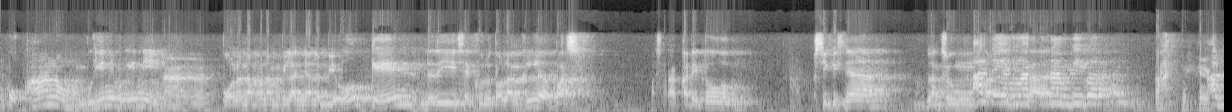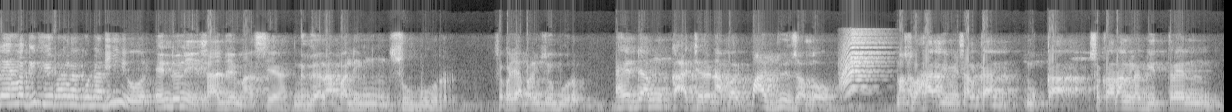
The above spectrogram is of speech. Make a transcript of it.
kok anu begini begini Nah. pola penampilannya lebih oke dari sekuru tolang gelap pas masyarakat itu psikisnya langsung Ada yang ngaku nabi bar. Ada yang lagi viral ngaku nabi. Iya. Indonesia aja mas ya negara paling subur. Sekolah paling subur. Ada muka ajaran apa? Paju insya Allah. Mas Fahad ya misalkan muka. Sekarang lagi tren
